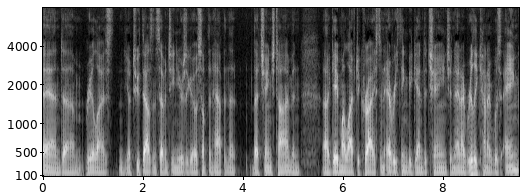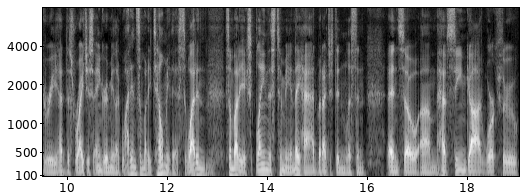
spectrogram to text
and um, realized you know 2017 years ago something happened that that changed time and uh, gave my life to Christ, and everything began to change. And, and I really kind of was angry, had this righteous anger in me, like, why didn't somebody tell me this? Why didn't mm-hmm. somebody explain this to me? And they had, but I just didn't listen. And so um, have seen God work through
